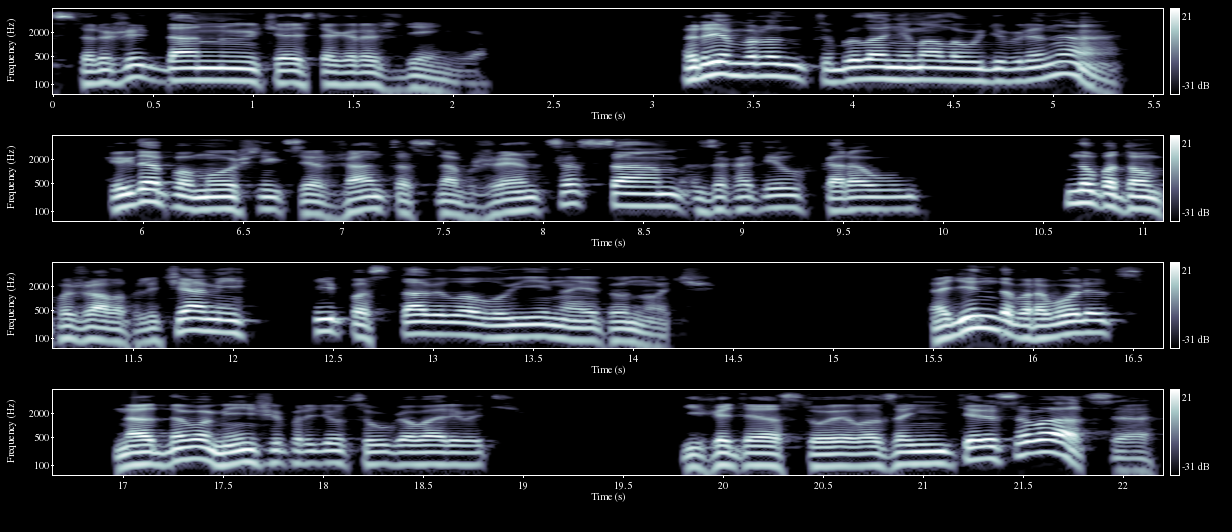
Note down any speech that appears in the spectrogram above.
сторожить данную часть ограждения. Рембрандт была немало удивлена, когда помощник сержанта-снабженца сам захотел в караул, но потом пожала плечами и поставила Луи на эту ночь. Один доброволец, на одного меньше придется уговаривать. И хотя стоило заинтересоваться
